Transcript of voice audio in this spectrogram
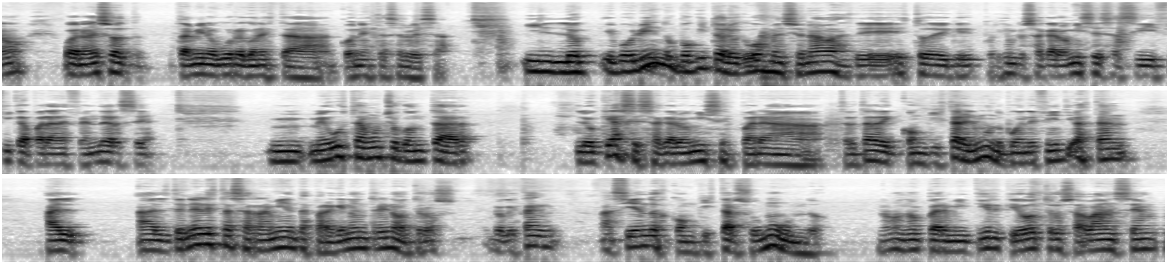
¿no? Bueno, eso también ocurre con esta, cerveza. Y, volviendo un poquito a lo que vos mencionabas de esto de que, por ejemplo, Saccharomyces acidifica para defenderse, me gusta mucho contar lo que hace Saccharomyces para tratar de conquistar el mundo, porque en definitiva están, al, tener estas herramientas para que no entren otros, lo que están haciendo es conquistar su mundo, no, permitir que otros avancen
